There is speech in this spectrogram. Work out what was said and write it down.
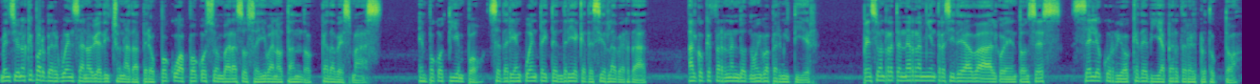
Mencionó que por vergüenza no había dicho nada, pero poco a poco su embarazo se iba notando cada vez más. En poco tiempo se darían cuenta y tendría que decir la verdad, algo que Fernando no iba a permitir. Pensó en retenerla mientras ideaba algo y entonces se le ocurrió que debía perder el producto.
